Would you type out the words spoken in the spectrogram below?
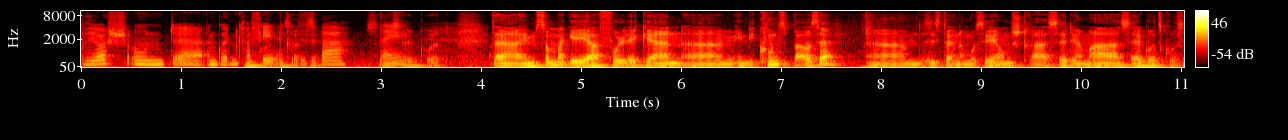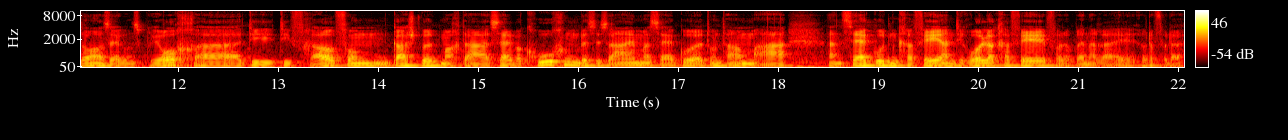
Brioche und äh, einen guten Kaffee. guten also Kaffee. das war Sehr, sehr dein. gut. Da, Im Sommer gehe ich ja voll gern ähm, in die Kunstpause. Ähm, das ist da in der ein sehr gutes Croissant, ein sehr gutes Brioche. Äh, die, die Frau vom Gastwirt macht auch selber Kuchen, das ist auch immer sehr gut. Und haben auch einen sehr guten Kaffee, einen Tiroler Kaffee von der Brennerei oder von der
